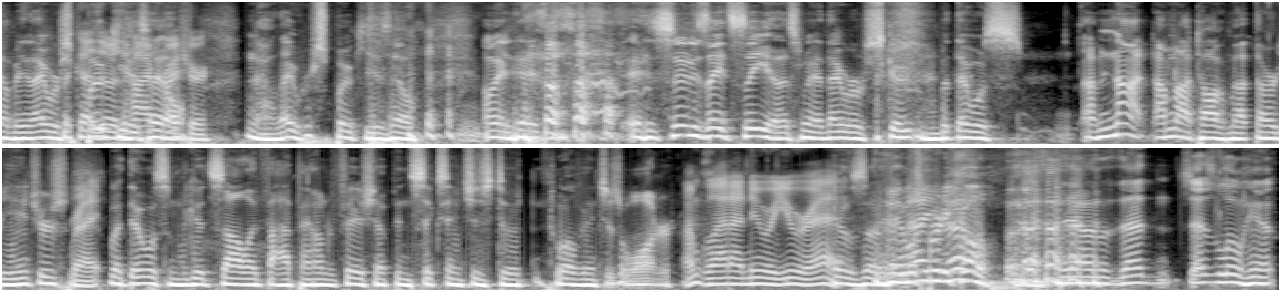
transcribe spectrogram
I mean, they were Because spooky as hell. pressure. No, they were spooky as hell. I mean, as soon as they'd see us, man, they were scooting. But there was, I'm not, I'm not talking about 30 inches, Right. But there was some good solid five pounder fish up in six inches to 12 inches of water. I'm glad I knew where you were at. It was, uh, it was Now you pretty know. cool. yeah, that that's a little hint.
